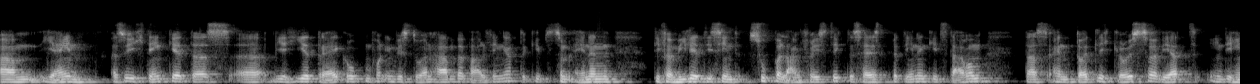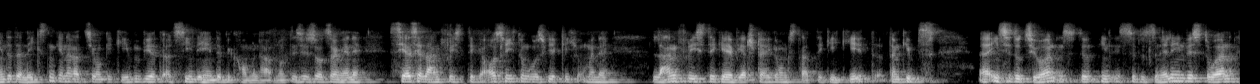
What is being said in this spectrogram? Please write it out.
Ähm, jein. Also ich denke, dass äh, wir hier drei Gruppen von Investoren haben bei Balfinger. Da gibt es zum einen die Familie, die sind super langfristig. Das heißt, bei denen geht es darum, dass ein deutlich größerer Wert in die Hände der nächsten Generation gegeben wird, als sie in die Hände bekommen haben. Und das ist sozusagen eine sehr, sehr langfristige Ausrichtung, wo es wirklich um eine langfristige Wertsteigerungsstrategie geht. Dann gibt es Institutionen, institutionelle Investoren,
